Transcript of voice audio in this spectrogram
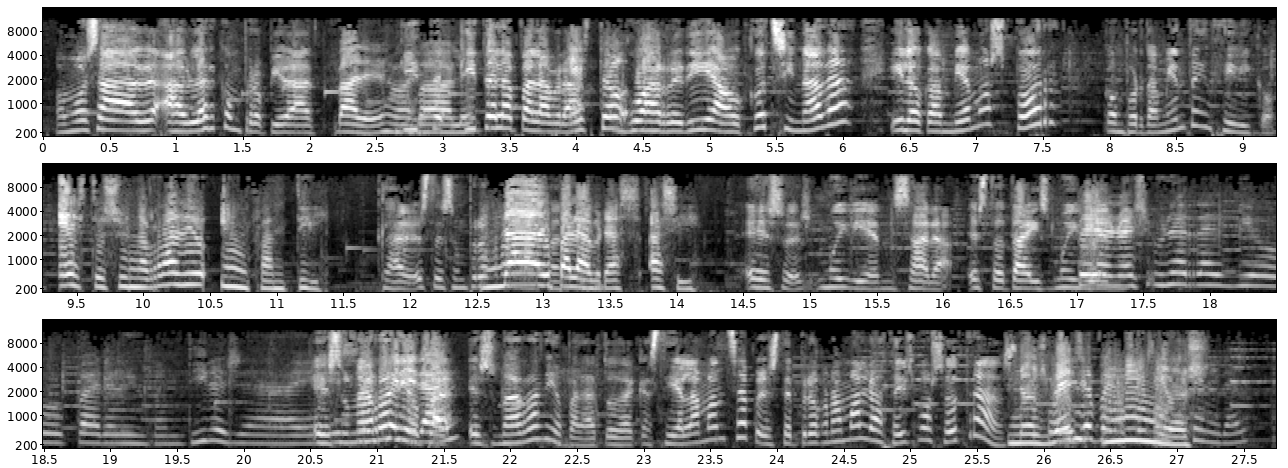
Vamos a, a hablar con propiedad. Vale, Quita, vale. quita la palabra Esto- guarrería o cochinada y lo cambiamos por comportamiento incívico. Esto es una radio infantil. Claro, este es un programa. Nada de infantil. palabras, así. Eso es, muy bien, Sara. Estotáis, muy Pero bien. no es una radio para lo infantil, o sea, Es una radio para, es una radio para toda Castilla-La Mancha, pero este programa lo hacéis vosotras. Nos Por ven eso, pero que es en niños.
